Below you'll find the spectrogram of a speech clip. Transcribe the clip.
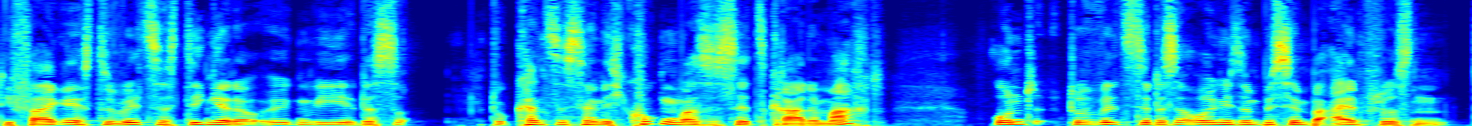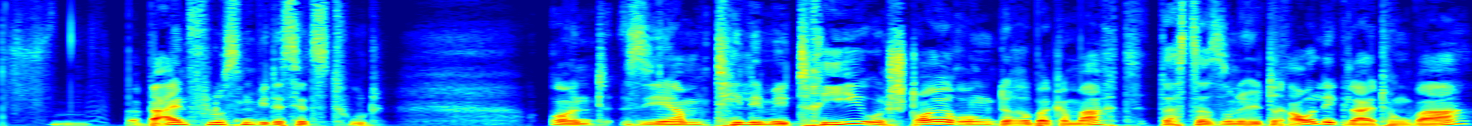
Die Frage ist, du willst das Ding ja da irgendwie, das, du kannst es ja nicht gucken, was es jetzt gerade macht. Und du willst dir das auch irgendwie so ein bisschen beeinflussen, beeinflussen, wie das jetzt tut. Und sie haben Telemetrie und Steuerung darüber gemacht, dass da so eine Hydraulikleitung war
